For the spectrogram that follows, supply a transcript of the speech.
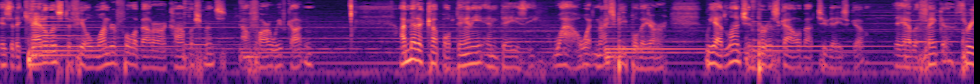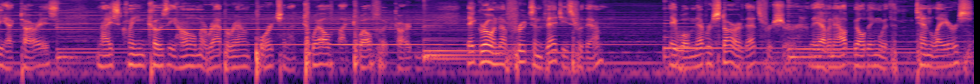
Is it a catalyst to feel wonderful about our accomplishments, how far we've gotten? I met a couple, Danny and Daisy. Wow, what nice people they are. We had lunch in Puriscal about two days ago. They have a finca, three hectares, nice, clean, cozy home, a wraparound porch, and a 12 by 12 foot garden. They grow enough fruits and veggies for them. They will never starve, that's for sure. They have an outbuilding with 10 layers.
